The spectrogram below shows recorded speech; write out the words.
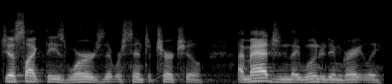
just like these words that were sent to Churchill. I imagine they wounded him greatly.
